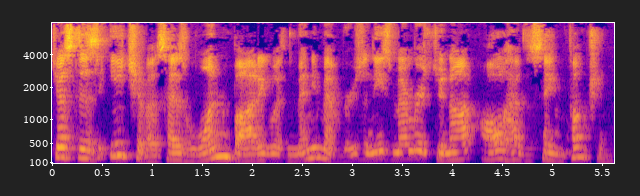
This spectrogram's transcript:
Just as each of us has one body with many members, and these members do not all have the same function,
